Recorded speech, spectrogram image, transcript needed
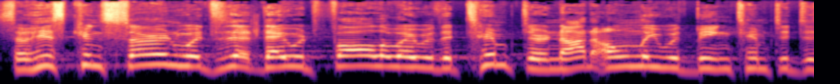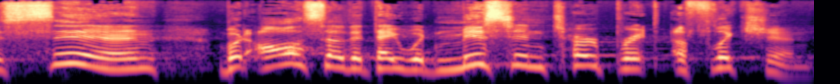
So his concern was that they would fall away with the tempter, not only with being tempted to sin, but also that they would misinterpret affliction.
